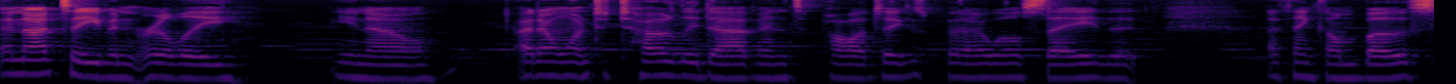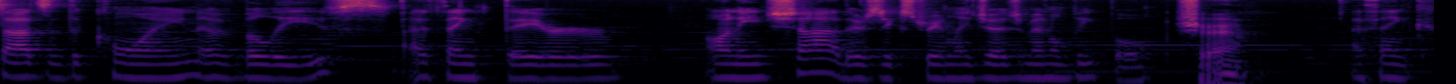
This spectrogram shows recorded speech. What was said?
and not to even really, you know, I don't want to totally dive into politics, but I will say that I think on both sides of the coin of beliefs, I think they are on each side. There's extremely judgmental people. sure I think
